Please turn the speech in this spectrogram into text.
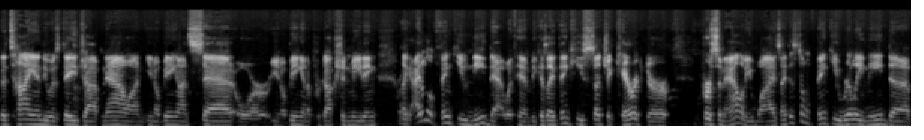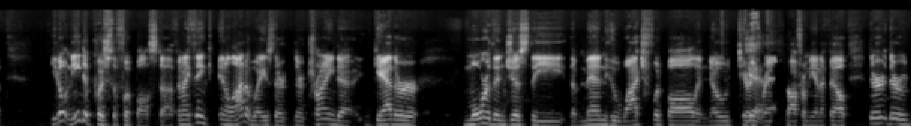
the tie-in to his day job now on you know being on set or you know being in a production meeting. Right. Like I don't think you need that with him because I think he's such a character, personality-wise. I just don't think you really need to. You don't need to push the football stuff, and I think in a lot of ways they're they're trying to gather more than just the the men who watch football and know Terry yeah. Bradshaw from the NFL. They're they're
